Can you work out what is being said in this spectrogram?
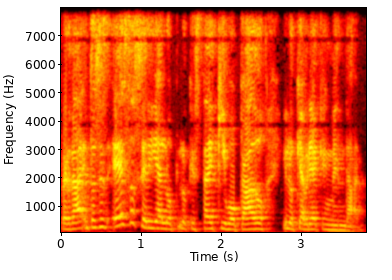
¿verdad? Entonces, eso sería lo, lo que está equivocado y lo que habría que enmendar.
